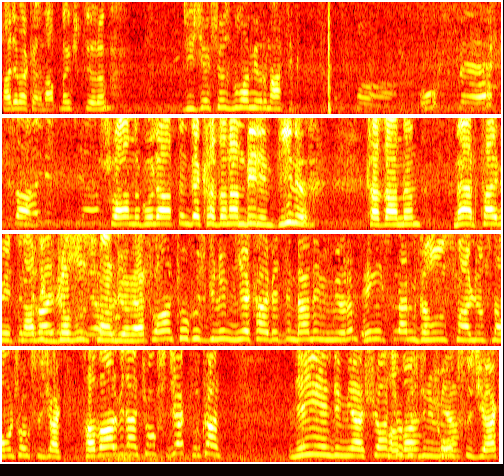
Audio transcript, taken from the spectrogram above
Hadi bakalım atmak istiyorum. Diyecek söz bulamıyorum artık. Of be. Şu anda golü attım ve kazanan benim. Winner. Kazandım. Mert kaybettin artık Kaybettim gazoz ısmarlıyor Mert. Şu an çok üzgünüm. Niye kaybettim ben de bilmiyorum. En iyisinden bir gazoz ısmarlıyorsun hava çok sıcak. Hava harbiden çok sıcak Furkan. Niye yenildim ya? Şu an çok Hava üzgünüm çok ya. sıcak.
